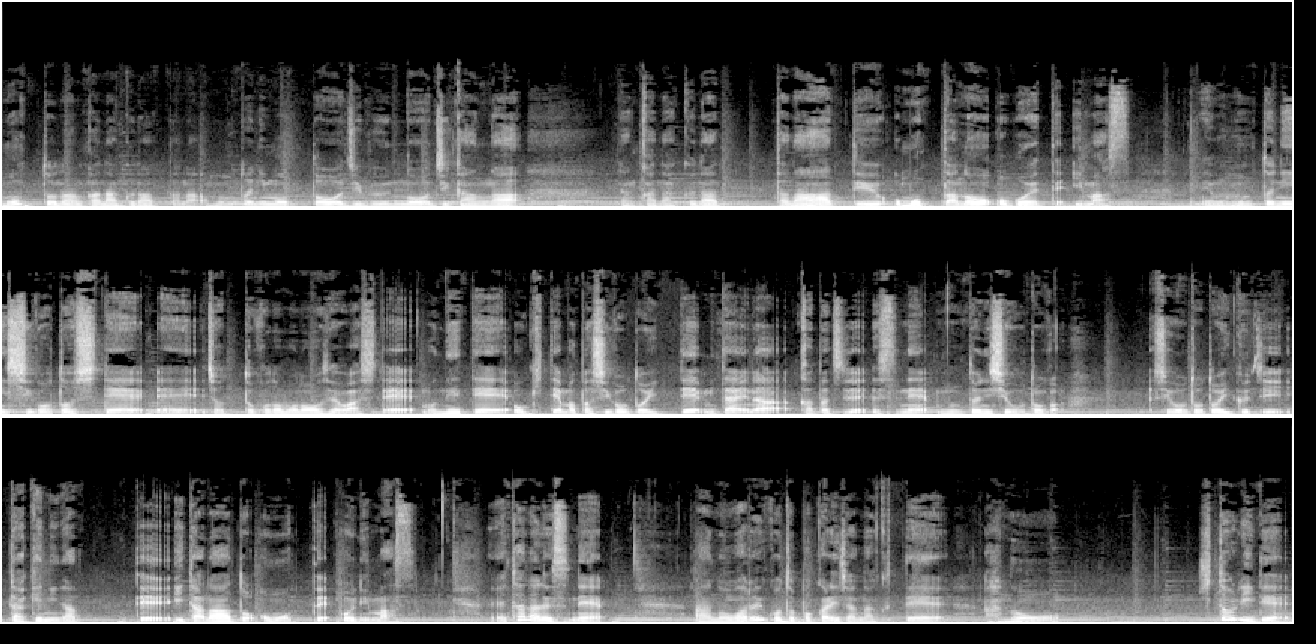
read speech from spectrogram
もっとなんかなくなったな。本当にもっと自分の時間がなんかなくなったなっていう思ったのを覚えています。でも本当に仕事して、えー、ちょっと子供のお世話してもう寝て起きてまた仕事行ってみたいな形でですね本当に仕事が仕事と育児だけになっていたなと思っております、えー、ただですねあの悪いことばかりじゃなくてあの一人で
